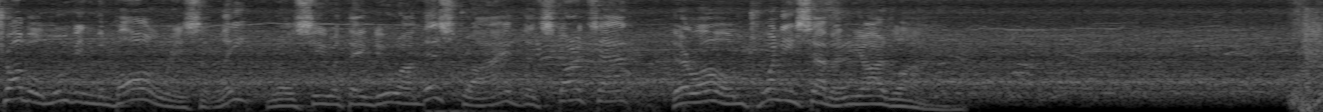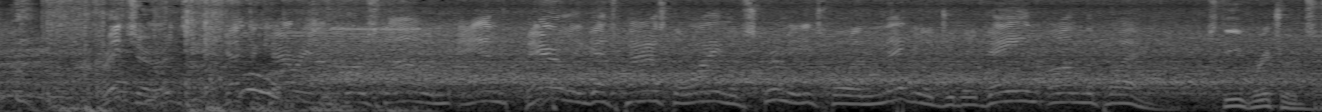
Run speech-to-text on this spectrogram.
trouble moving the ball recently. We'll see what they do on this drive that starts at their own 27-yard line. Richards gets the carry on first down and barely gets past the line of scrimmage for a negligible gain on the play. Steve Richards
